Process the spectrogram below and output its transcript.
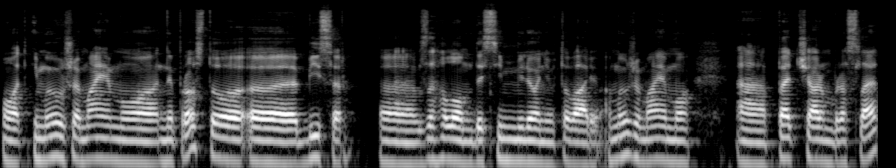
От, і ми вже маємо не просто е, бісер е, взагалом, де 7 мільйонів товарів, а ми вже маємо е, Pet Charm Bracelet,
